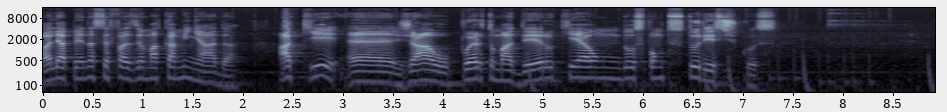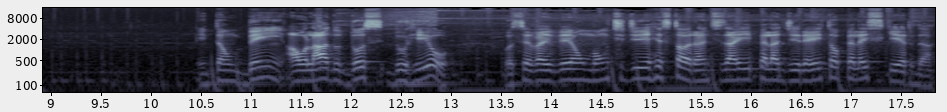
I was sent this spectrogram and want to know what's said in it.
Vale a pena você fazer uma caminhada. Aqui é já o Puerto Madeiro, que é um dos pontos turísticos. Então, bem ao lado do, do rio, você vai ver um monte de restaurantes aí pela direita ou pela esquerda.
